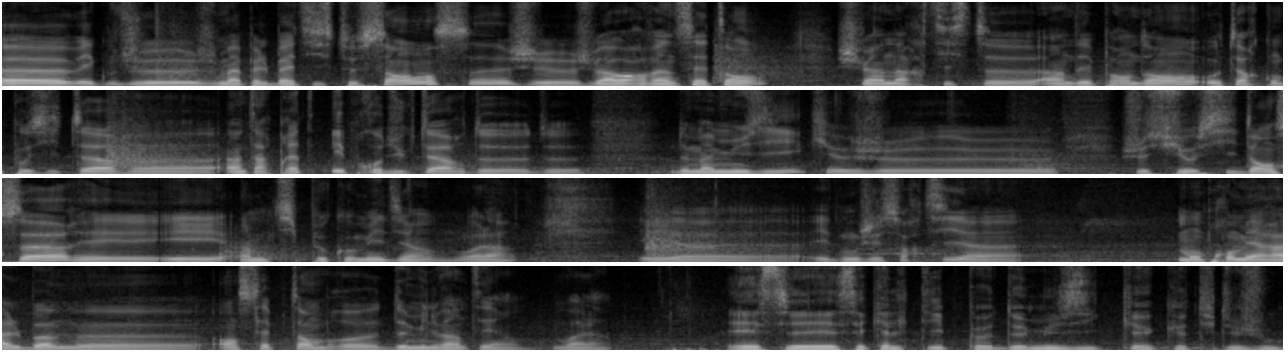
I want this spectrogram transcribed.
Euh, écoute, je, m'appelle Baptiste Sens, je, vais avoir 27 ans. Je suis un artiste euh, indépendant, auteur, compositeur, euh, interprète et producteur de, ma musique. Je, suis aussi danseur et, un petit peu comédien, voilà. Et, donc j'ai sorti mon premier album euh, en septembre 2021, voilà. Et c'est quel type de musique que tu joues?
